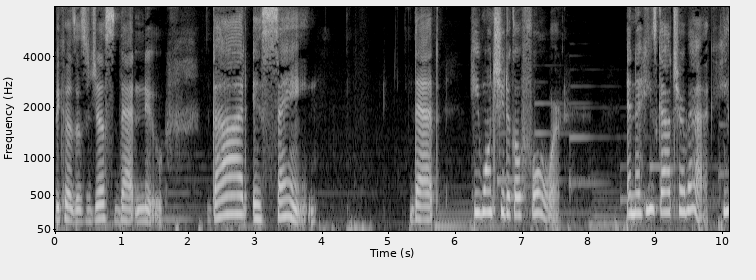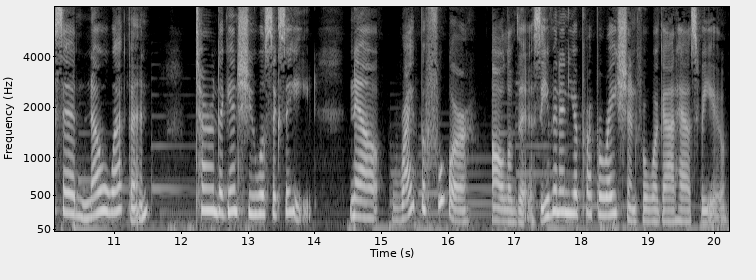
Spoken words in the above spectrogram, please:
because it's just that new. God is saying that He wants you to go forward and that He's got your back. He said, No weapon turned against you will succeed. Now, right before all of this, even in your preparation for what God has for you,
